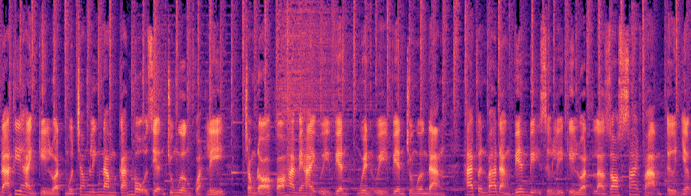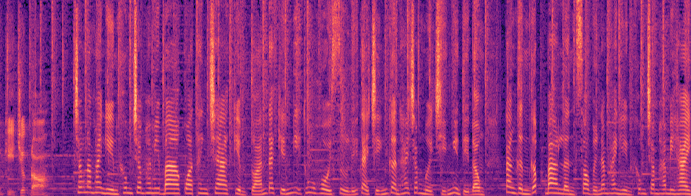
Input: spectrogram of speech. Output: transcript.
đã thi hành kỷ luật 105 cán bộ diện Trung ương quản lý, trong đó có 22 ủy viên, nguyên ủy viên Trung ương Đảng, 2 phần 3 đảng viên bị xử lý kỷ luật là do sai phạm từ nhiệm kỳ trước đó. Trong năm 2023, qua thanh tra, kiểm toán đã kiến nghị thu hồi xử lý tài chính gần 219.000 tỷ đồng, tăng gần gấp 3 lần so với năm 2022.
